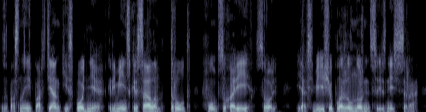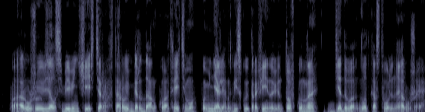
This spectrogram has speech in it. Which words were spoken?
запасные портянки, исподние, кремень с кресалом, труд, фунт сухарей, соль. Я к себе еще положил ножницы из несера. По оружию взял себе винчестер, второй берданку, а третьему поменяли английскую трофейную винтовку на дедово гладкоствольное оружие.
